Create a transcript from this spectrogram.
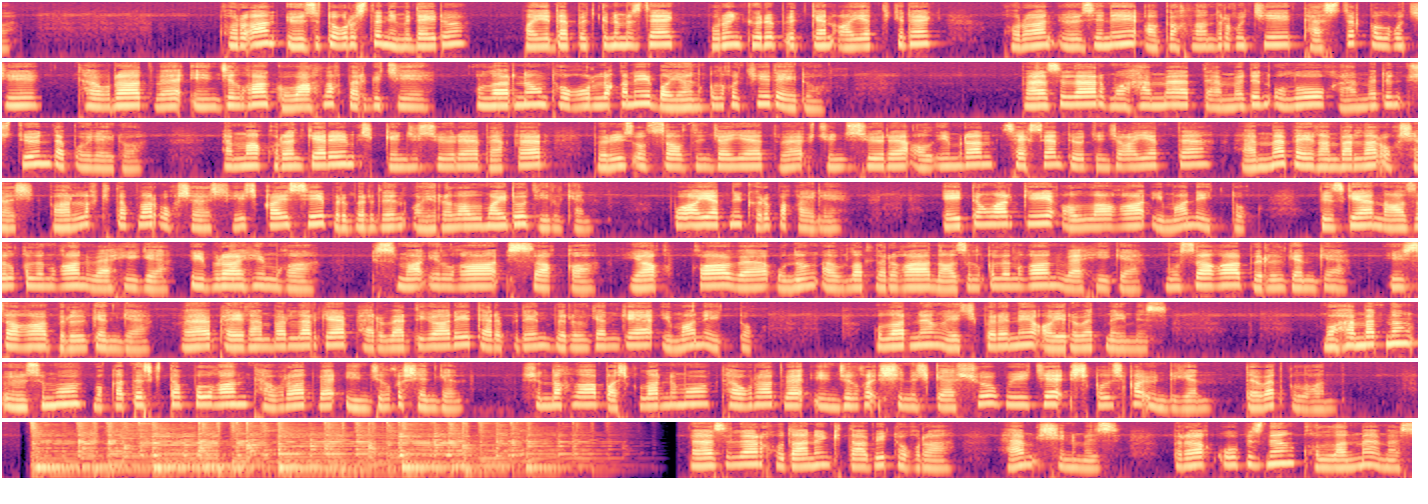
Qur'an özü doğrusu nə deyir? Bayı dəb ötkünümüzdək, burun görüb ötkən ayətdikidək, Qur'an özünü ağaqlandırğıcı, təsdiq qılğıcı, Tavrat və İncilğa guvahlıq bərgücü, onların toğurluğunu bayan qılğıcı deydi. Bəzilər Muhammed həmmədən uluq, həmmədən üstün deyə oylaydı. Amma Quran-Kərim 2-ci surə Bəqər 136-cı ayət və 3-cü surə Al-İmran 84-cü ayətdə Həmmə peyğəmbərlər oxşar, barlıq kitablar oxşar, heç qaysı bir-birindən ayrıla almaydı Bu ayətni görüb baxaylı. Әйтіңлар ки, Аллаға иман еттіқ, бізге назыл қылынған вәхиге, Ибрахимға, Исмаилға, Иссаққа, Яқыпқа вә оның авлатларыға назыл қылынған вәхиге, Мусаға бірілгенге, Исаға бірілгенге, Вә пәйғәмбәрләргә пәрвәрдігәрі тәріпіден бірілгенге иман еттіқ ularning hech birini ayirib etmaymiz. Muhammadning o'zi mu muqaddas kitob bo'lgan Tavrot va Injilga shengan. Shundaqla boshqalarini mu Tavrot va Injilga ishonishga shu bo'yicha ish qilishga undigan, da'vat qilgan. Bazilar Xudoning һәм ишенебез. Biroq u bizning qo'llanma emas,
